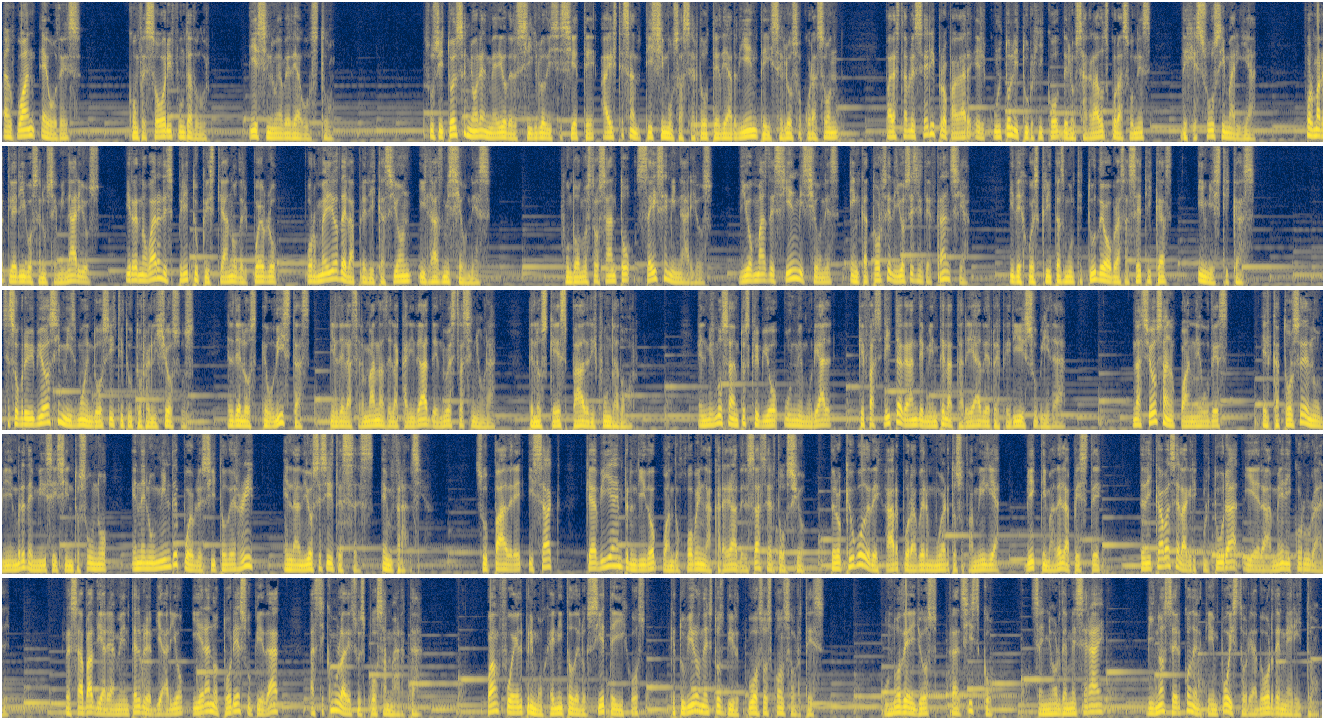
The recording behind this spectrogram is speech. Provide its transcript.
San Juan Eudes, confesor y fundador, 19 de agosto. Suscitó el Señor en medio del siglo XVII a este santísimo sacerdote de ardiente y celoso corazón para establecer y propagar el culto litúrgico de los sagrados corazones de Jesús y María, formar clérigos en los seminarios y renovar el espíritu cristiano del pueblo por medio de la predicación y las misiones. Fundó nuestro santo seis seminarios, dio más de 100 misiones en 14 diócesis de Francia y dejó escritas multitud de obras ascéticas y místicas. Se sobrevivió a sí mismo en dos institutos religiosos, el de los eudistas y el de las Hermanas de la Caridad de Nuestra Señora, de los que es padre y fundador. El mismo santo escribió un memorial que facilita grandemente la tarea de referir su vida. Nació San Juan Eudes el 14 de noviembre de 1601 en el humilde pueblecito de Rie, en la diócesis de Cés, en Francia. Su padre, Isaac, que había emprendido cuando joven la carrera del sacerdocio, pero que hubo de dejar por haber muerto su familia víctima de la peste, dedicábase a la agricultura y era médico rural. Rezaba diariamente el breviario y era notoria su piedad, así como la de su esposa Marta. Juan fue el primogénito de los siete hijos que tuvieron estos virtuosos consortes. Uno de ellos, Francisco, señor de Meseray, vino a ser con el tiempo historiador de mérito.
